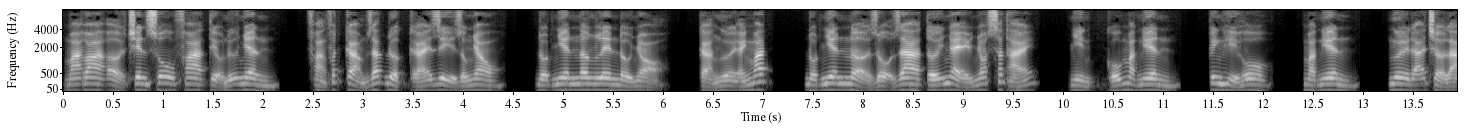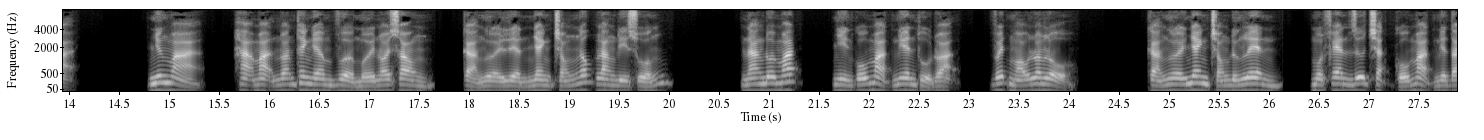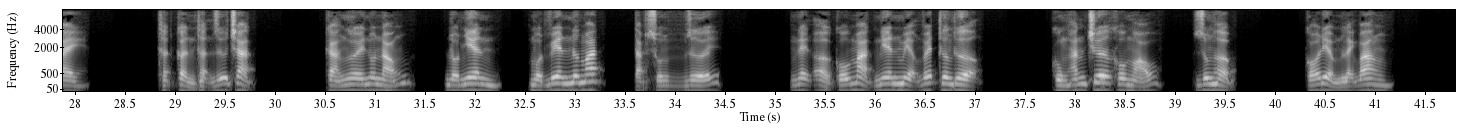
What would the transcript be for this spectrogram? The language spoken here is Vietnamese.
Mà hoa ở trên sofa tiểu nữ nhân, phảng phất cảm giác được cái gì giống nhau, đột nhiên nâng lên đầu nhỏ, cả người ánh mắt, đột nhiên nở rộ ra tới nhảy nhót sắc thái, nhìn cố mặc nghiên, kinh hỉ hô, mặc nghiên, ngươi đã trở lại. Nhưng mà, hạ mạn đoan thanh âm vừa mới nói xong, cả người liền nhanh chóng ngốc lăng đi xuống. Nàng đôi mắt, nhìn cố mạc niên thủ đoạn, vết máu loang lổ. Cả người nhanh chóng đứng lên, một phen giữ chặt cố mạc niên tay. Thật cẩn thận giữ chặt. Cả người nôn nóng, đột nhiên, một viên nước mắt, tạp xuống dưới. Nện ở cố mạt niên miệng vết thương thượng. Cùng hắn chưa khô máu, dung hợp. Có điểm lạnh băng.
